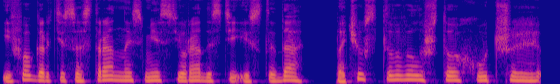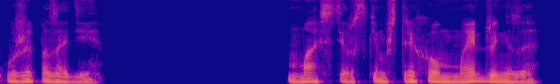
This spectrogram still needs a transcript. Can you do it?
и Фогарти со странной смесью радости и стыда почувствовал, что худшее уже позади. Мастерским штрихом Мэджиниза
